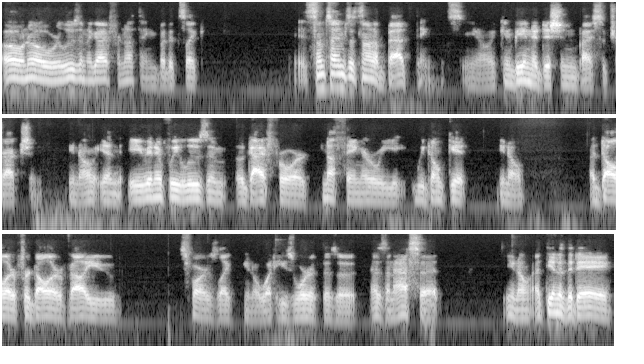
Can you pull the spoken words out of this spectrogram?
oh no, we're losing a guy for nothing. But it's like, it, sometimes it's not a bad thing. It's, you know, it can be an addition by subtraction, you know, and even if we lose him, a guy for nothing or we, we don't get, you know, a dollar for dollar value as far as like, you know, what he's worth as a, as an asset, you know, at the end of the day,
